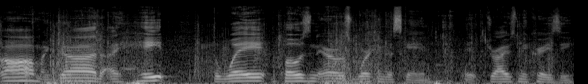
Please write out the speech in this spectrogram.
Oh my god, I hate the way bows and arrows work in this game. It drives me crazy.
